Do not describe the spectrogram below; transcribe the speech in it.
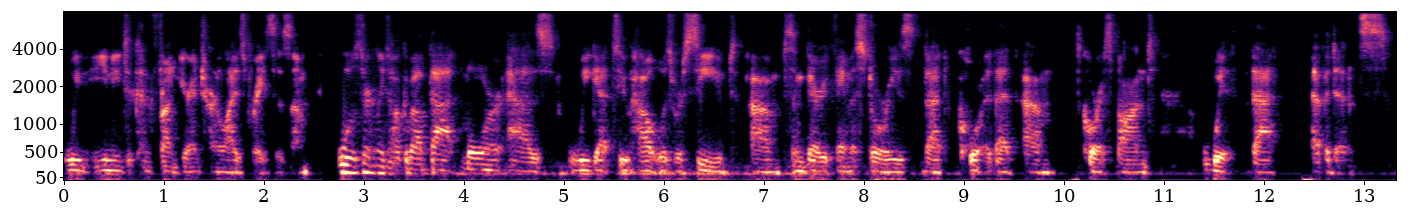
we you need to confront your internalized racism. We'll certainly talk about that more as we get to how it was received. Um, some very famous stories that cor- that um, correspond with that evidence.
